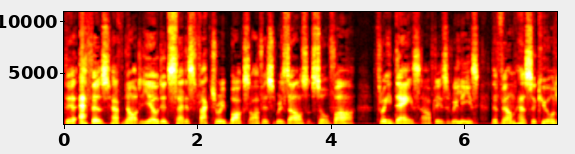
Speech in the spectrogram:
Their efforts have not yielded satisfactory box office results so far. Three days after its release, the film has secured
